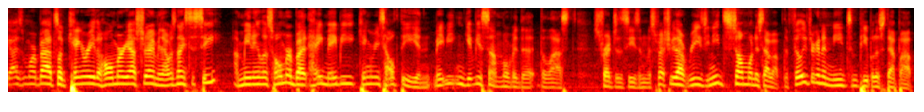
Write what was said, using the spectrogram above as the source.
Guys more bats. Look, Kingery, the homer yesterday. I mean, that was nice to see a meaningless homer, but hey, maybe Kingery's healthy and maybe he can give you something over the, the last stretch of the season, especially without Rhys. You need someone to step up. The Phillies are going to need some people to step up.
